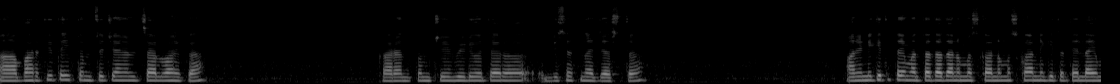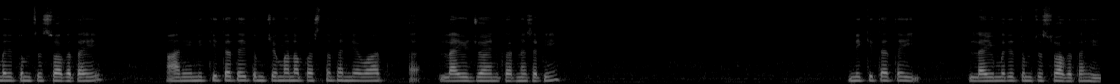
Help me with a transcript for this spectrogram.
भारतीताई तुमचं चॅनल चालू आहे का? कारण तुमचे व्हिडिओ तर दिसत नाही जास्त. आणि निकिताताई म्हणतात दादा नमस्कार नमस्कार. निकिताताई लाईव्हमध्ये तुमचं स्वागत आहे. आणि निकिताताई तुमचे मनापासून धन्यवाद लाईव्ह जॉईन करण्यासाठी. निकिताताई लाईव्हमध्ये तुमचं स्वागत आहे.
